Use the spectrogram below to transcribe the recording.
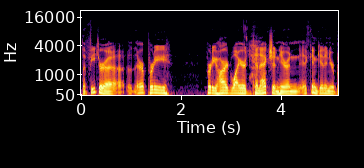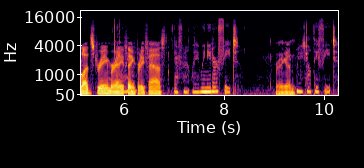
the feet are a, they're a pretty pretty hardwired connection here, and it can get in your bloodstream or anything pretty fast. Definitely. We need our feet. Very good. We need healthy feet.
